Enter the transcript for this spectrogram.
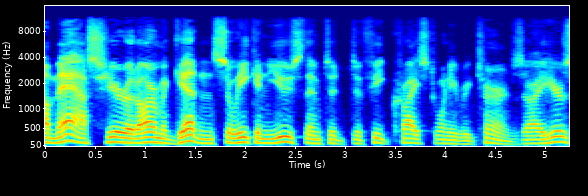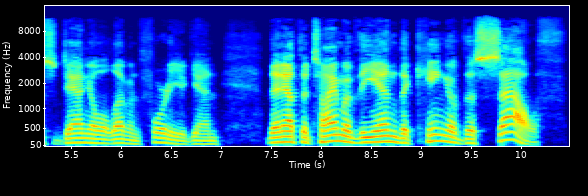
amass here at Armageddon so he can use them to defeat Christ when he returns. All right, here's Daniel 11:40 again. Then at the time of the end the king of the south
